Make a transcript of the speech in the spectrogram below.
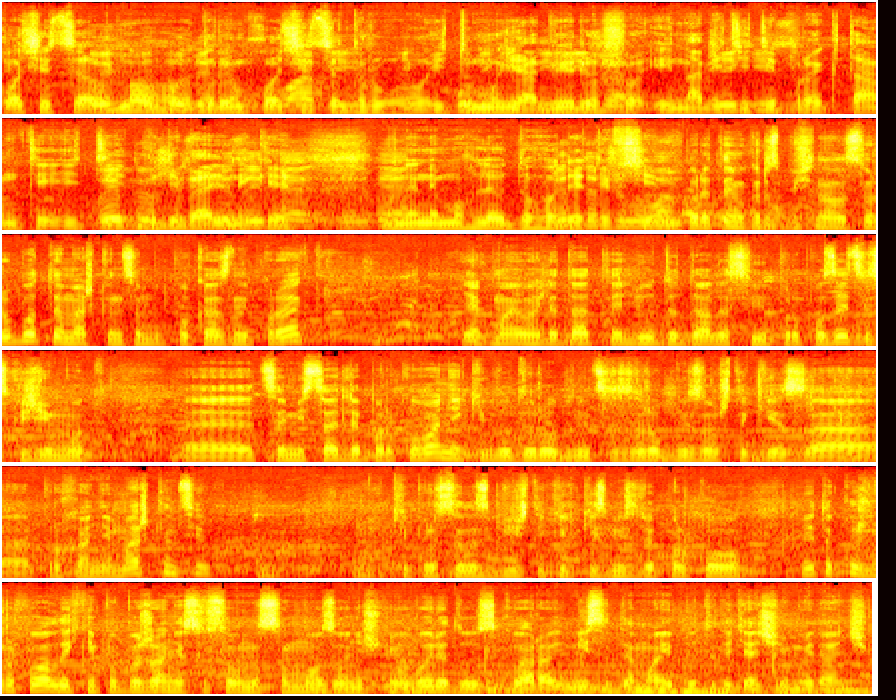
хочеться одного, другим хочеться другого. І тому я вірю, що і навіть і ті проєктанти, і ті будівельники вони не могли догодити всім. Перед тим, як розпочиналися роботи, мешканцям був показаний проект. Як має виглядати, люди дали свої пропозиції. Скажімо, е, це місця для паркування, які були дороблені, це зроблені знову ж таки за проханням мешканців, які просили збільшити кількість місць для парковок. Ну і також врахували їхні побажання стосовно самого зовнішнього вигляду сквера і місця, де має бути дитячий майданчик.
